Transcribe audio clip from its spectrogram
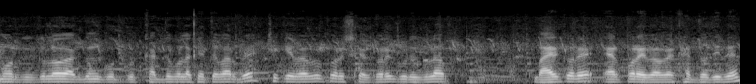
মুরগিগুলো একদম গুট গুট খাদ্যগুলো খেতে পারবে, ঠিক এভাবে পরিষ্কার করে গুড়িগুলো বাইর করে এরপর এভাবে খাদ্য দিবেন।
